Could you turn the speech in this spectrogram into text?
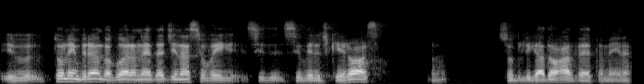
eu estou lembrando agora, né, da Dina Silveira de Queiroz, né, sobre ligado ao Ravé também, né?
